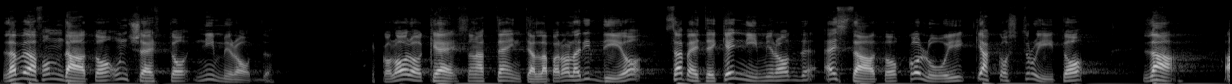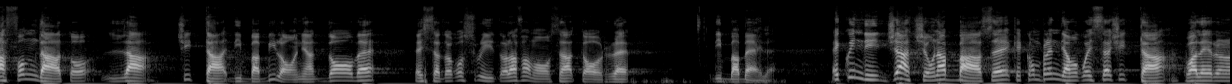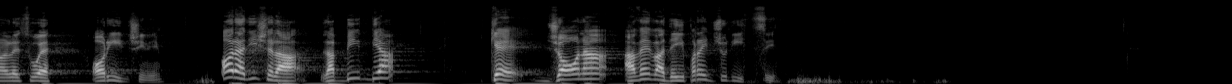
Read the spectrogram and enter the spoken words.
l'aveva fondato un certo Nimrod. E coloro che sono attenti alla parola di Dio sapete che Nimrod è stato colui che ha costruito, la, ha fondato la città di Babilonia dove è stata costruita la famosa torre di Babele. E quindi già c'è una base che comprendiamo questa città, quali erano le sue origini. Ora dice la, la Bibbia che Giona aveva dei pregiudizi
